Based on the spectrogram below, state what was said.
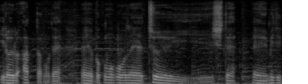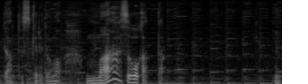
いろいろあったので、えー、僕もここで注意して、えー、見ていたんですけれどもまあすごかった。うん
